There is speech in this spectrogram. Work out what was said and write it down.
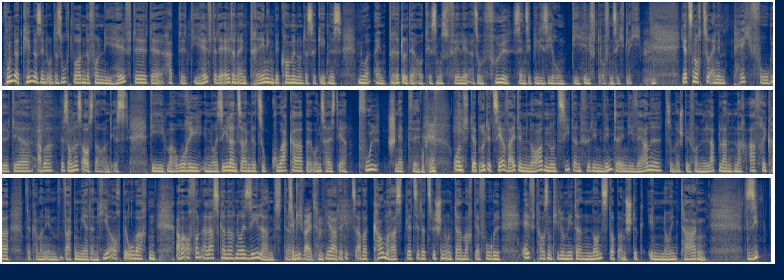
100 Kinder sind untersucht worden, davon die Hälfte der hatte die Hälfte der Eltern ein Training bekommen und das Ergebnis nur ein Drittel der Autismusfälle, also frühe Sensibilisierung, die hilft offensichtlich. Jetzt noch zu einem Pechvogel, der aber besonders ausdauernd ist. Die Maori in Neuseeland sagen dazu Kuaka, bei uns heißt er Pfuhlschnepfe. Okay. Und der brütet sehr weit im Norden und zieht dann für den Winter in die Wärme, zum Beispiel von Lappland nach Afrika. Da kann man im Wattenmeer dann hier auch beobachten. Aber auch von Alaska nach Neuseeland. Da Ziemlich weit. Ja, da gibt es aber kaum Rastplätze dazwischen und da macht der Vogel 11.000 Kilometer nonstop am Stück in neun Tagen. 70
